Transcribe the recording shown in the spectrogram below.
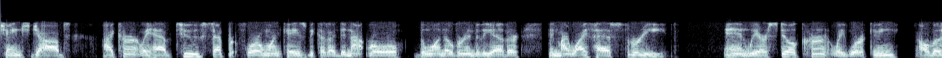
changed jobs. I currently have two separate 401ks because I did not roll the one over into the other, and my wife has three. And we are still currently working, although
